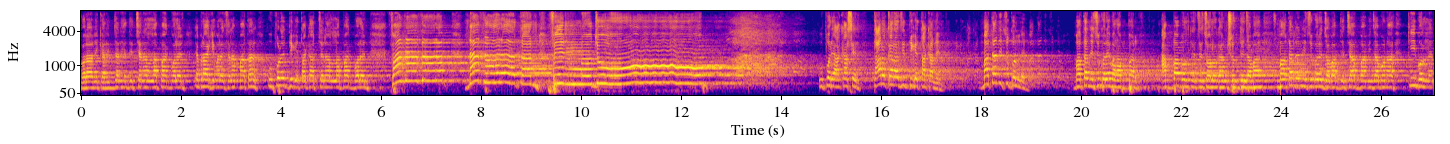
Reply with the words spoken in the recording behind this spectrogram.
কোরআনে কারিম জানিয়ে দিচ্ছেন, আল্লাহ পাক বলেন, ইব্রাহিম আলাইহিস সালাম মাথার উপরের দিকে তাকাচ্ছেন, আল্লাহ পাক বলেন ফানাজার নাজারাতান ফিন উপরে আকাশের তারকারাজির দিকে তাকালেন। মাথা নিচু করলেন। মাথা নিচু করে এবার আব্বার আব্বা বলতেছে, চলো গান শুনতে যাবা। মাথাটা নিচু করে জবাব দিচ্ছে, আব্বা, আমি যাব না। কি বললেন?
